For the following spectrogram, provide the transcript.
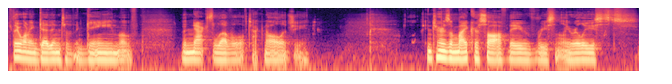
if they want to get into the game of the next level of technology. In terms of Microsoft, they've recently released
